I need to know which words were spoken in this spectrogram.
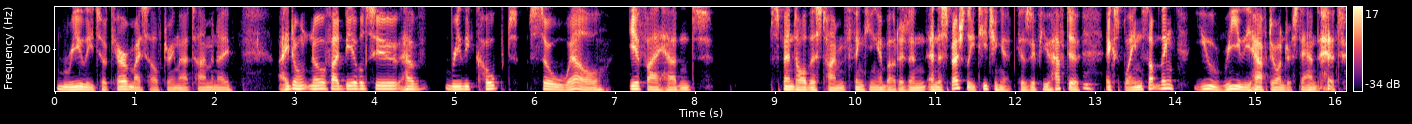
really took care of myself during that time and I I don't know if I'd be able to have really coped so well if I hadn't spent all this time thinking about it and, and especially teaching it. Because if you have to mm. explain something, you really have to understand it.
